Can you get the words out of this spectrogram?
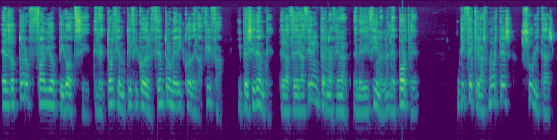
El doctor Fabio Pigozzi, director científico del Centro Médico de la FIFA y presidente de la Federación Internacional de Medicina en el Deporte, dice que las muertes súbitas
